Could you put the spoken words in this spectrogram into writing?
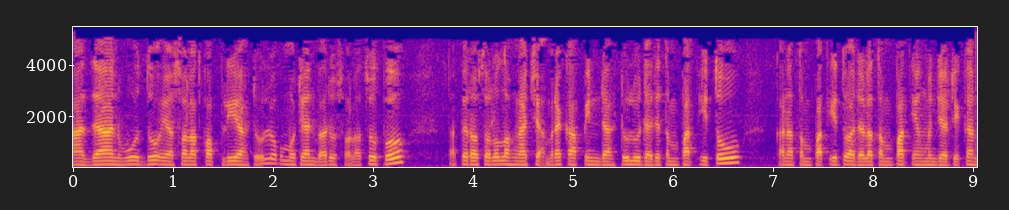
Azan, wudhu, ya sholat qobliyah dulu kemudian baru sholat subuh. Tapi Rasulullah ngajak mereka pindah dulu dari tempat itu karena tempat itu adalah tempat yang menjadikan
